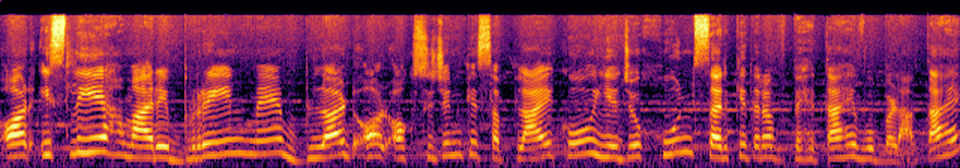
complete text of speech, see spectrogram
और इसलिए हमारे ब्रेन में ब्लड और ऑक्सीजन के सप्लाई को, ये जो खून सर की तरफ़ बहता है, वो बढ़ाता है।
